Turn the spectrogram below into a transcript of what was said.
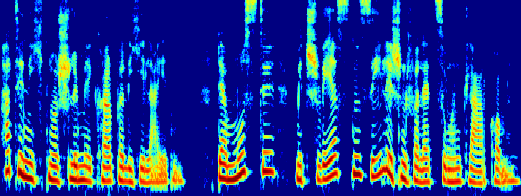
hatte nicht nur schlimme körperliche Leiden, der musste mit schwersten seelischen Verletzungen klarkommen.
